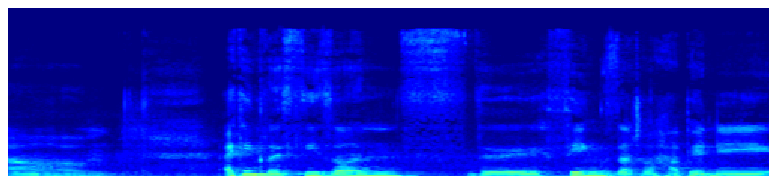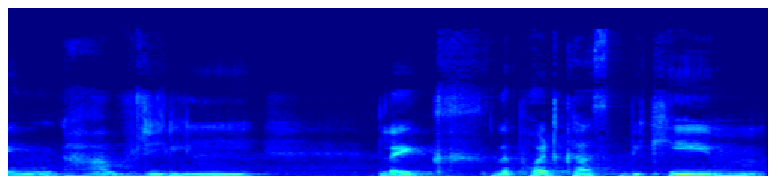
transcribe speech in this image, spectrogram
um, I think the seasons, the things that are happening have really, like, the podcast became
